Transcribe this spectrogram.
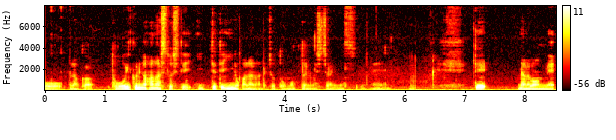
を、なんか遠い国の話として言ってていいのかななんてちょっと思ったりもしちゃいますよね。で、7番目。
